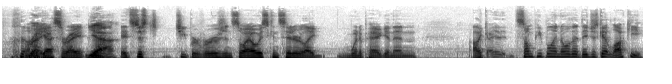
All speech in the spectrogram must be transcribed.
I Right. guess right. yeah, it's just cheaper version. So I always consider like Winnipeg, and then like I, some people I know that they just get lucky.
